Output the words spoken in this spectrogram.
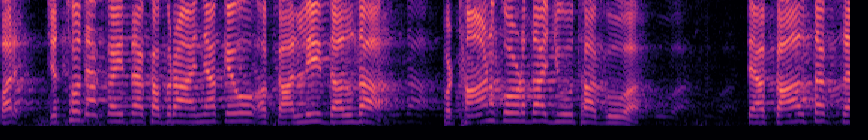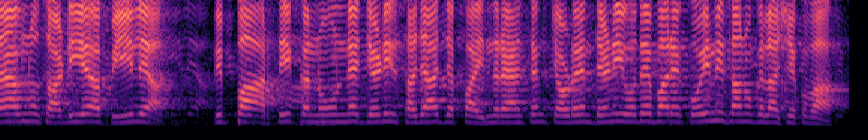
ਪਰ ਜਿੱਥੋਂ ਤੱਕ ਅਜੇ ਤੱਕ ਖਬਰਾਂ ਆਈਆਂ ਕਿ ਉਹ ਅਕਾਲੀ ਦਲ ਦਾ, ਪਠਾਨਕੋਟ ਦਾ ਯੂਥ ਆਗੂ ਆ, ਤੇ ਅਕਾਲ ਤਖਤ ਸਾਹਿਬ ਨੂੰ ਸਾਡੀ ਇਹ ਅਪੀਲ ਆ ਵੀ ਭਾਰਤੀ ਕਾਨੂੰਨ ਨੇ ਜਿਹੜੀ ਸਜ਼ਾ ਜ ਭਾਈ ਨਰੈਣ ਸਿੰਘ ਚੌੜੇ ਨੂੰ ਦੇਣੀ, ਉਹਦੇ ਬਾਰੇ ਕੋਈ ਨਹੀਂ ਸਾਨੂੰ ਗਿਲਾ ਸ਼ਿਕਵਾ।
